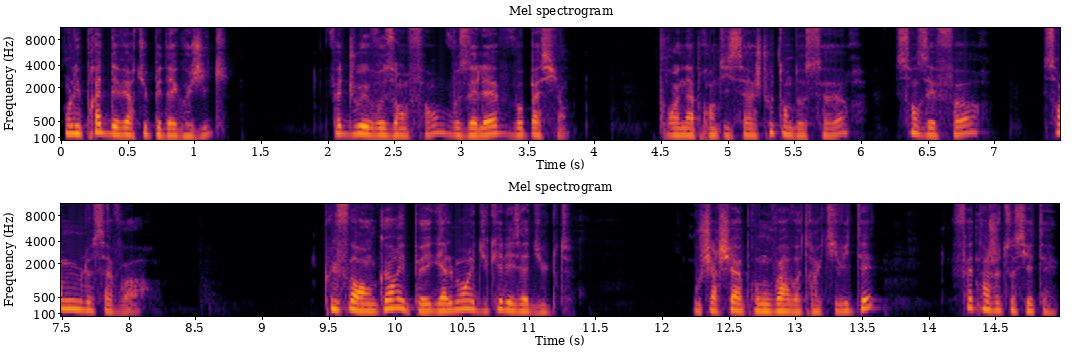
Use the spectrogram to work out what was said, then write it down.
On lui prête des vertus pédagogiques. Faites jouer vos enfants, vos élèves, vos patients. Pour un apprentissage tout en douceur, sans effort, sans même le savoir. Plus fort encore, il peut également éduquer les adultes. Vous cherchez à promouvoir votre activité? Faites un jeu de société.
